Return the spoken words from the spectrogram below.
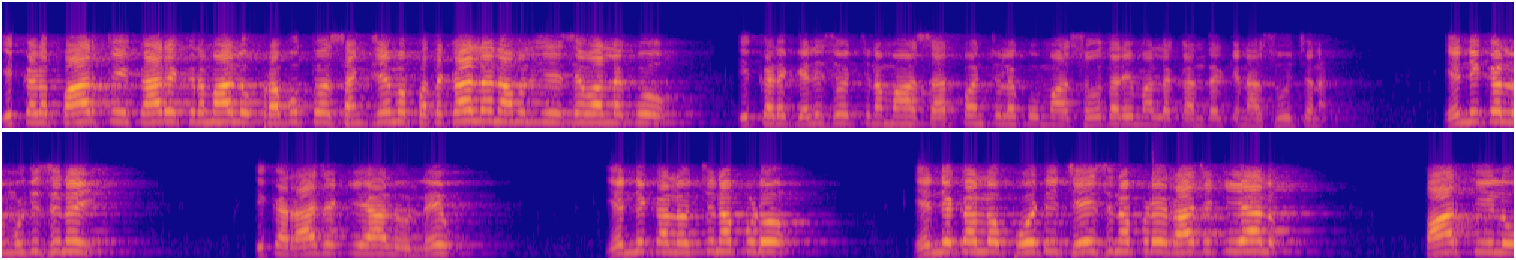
ఇక్కడ పార్టీ కార్యక్రమాలు ప్రభుత్వ సంక్షేమ పథకాలను అమలు చేసే వాళ్ళకు ఇక్కడ గెలిచి వచ్చిన మా సర్పంచులకు మా సోదరిమళ్ళకు అందరికీ నా సూచన. ఎన్నికలు ముగిసినాయి. ఇక రాజకీయాలు లేవు. ఎన్నికలు వచ్చినప్పుడు ఎన్నికల్లో పోటీ చేసినప్పుడే రాజకీయాలు పార్టీలు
